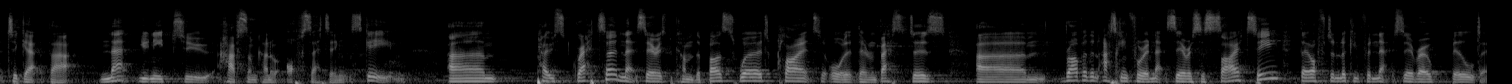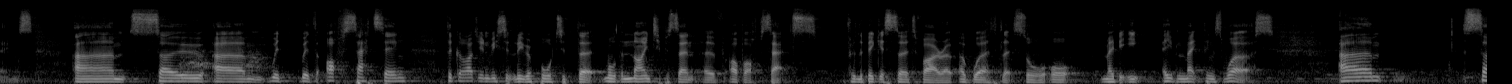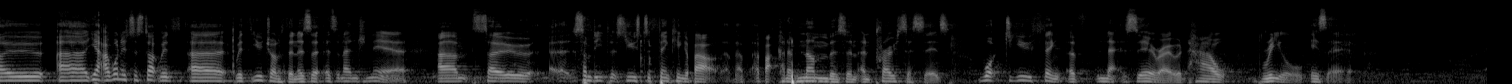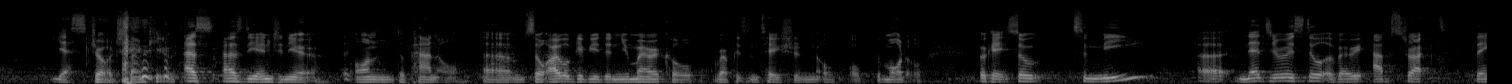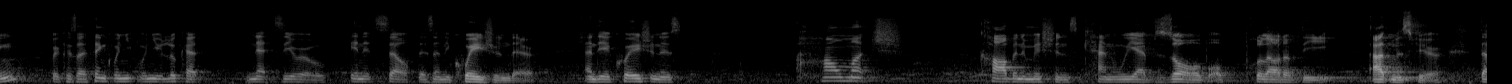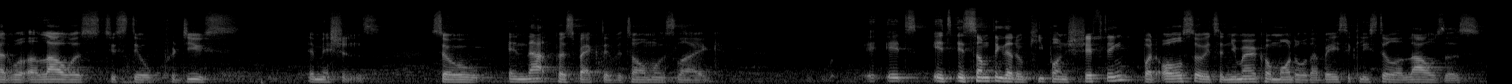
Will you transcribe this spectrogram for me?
to get that net, you need to have some kind of offsetting scheme. Um, Post Greta, net zero has become the buzzword. Clients or their investors, um, rather than asking for a net zero society, they're often looking for net zero buildings. Um, so, um, with, with offsetting, The Guardian recently reported that more than 90% of, of offsets from the biggest certifier are, are worthless or, or maybe even make things worse. Um, so uh, yeah, I wanted to start with uh, with you, Jonathan, as, a, as an engineer. Um, so uh, somebody that's used to thinking about about kind of numbers and, and processes. What do you think of net zero, and how real is it? Yes, George, thank you. As as the engineer on the panel, um, so I will give you the numerical representation of, of the model. Okay, so to me, uh, net zero is still a very abstract thing because I think when you, when you look at net zero in itself, there's an equation there. And the equation is how much carbon emissions can we absorb or pull out of the atmosphere that will allow us to still produce emissions. So, in that perspective, it's almost like it's, it's, it's something that will keep on shifting, but also it's a numerical model that basically still allows us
